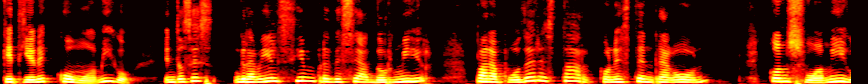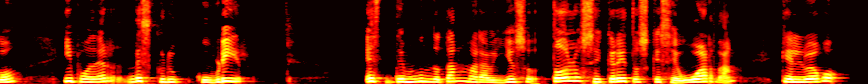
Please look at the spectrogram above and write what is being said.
que tiene como amigo. Entonces, Graviel siempre desea dormir para poder estar con este dragón, con su amigo, y poder descubrir este mundo tan maravilloso, todos los secretos que se guardan, que luego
